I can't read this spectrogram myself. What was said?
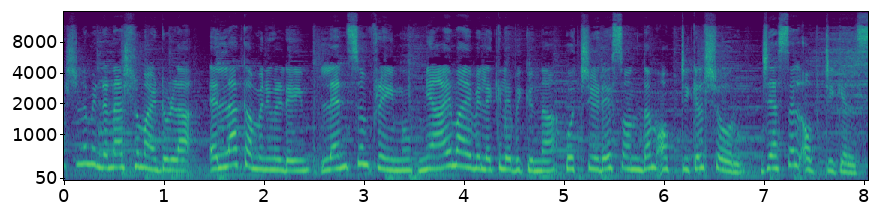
നാഷണലും ഇന്റർനാഷണലും ആയിട്ടുള്ള എല്ലാ കമ്പനികളുടെയും ലെൻസും ഫ്രെയിമും ന്യായമായ വിലയ്ക്ക് ലഭിക്കുന്ന കൊച്ചിയുടെ സ്വന്തം optical showroom Jasal opticals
